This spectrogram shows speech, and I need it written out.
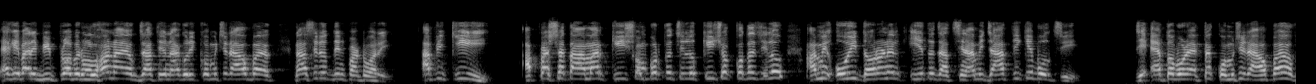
একেবারে বিপ্লবের মহানায়ক জাতীয় নাগরিক কমিটির আহ্বায়ক নাসির উদ্দিন পাটোয়ারি। আপনি কি? আপনার সাথে আমার কি সম্পর্ক ছিল কি সক্ষতা ছিল? আমি ওই ধরনের ইয়েতে যাচ্ছি না আমি জাতিকে বলছি। যে এত বড় একটা কমিটির আহ্বায়ক,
